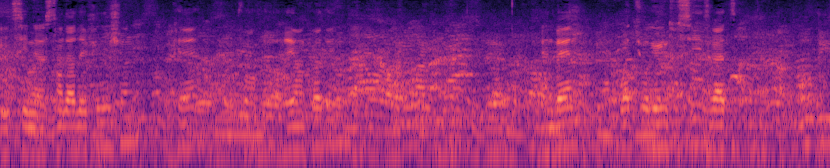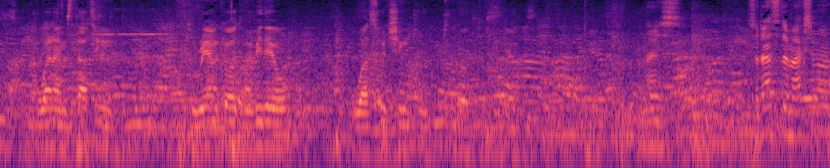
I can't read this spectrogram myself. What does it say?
It's in a standard definition, okay, for the re-encoding. And then what you're going to see is that when I'm starting to re-encode the video, we are switching to 2.2 gigahertz. Nice. So that's the maximum?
